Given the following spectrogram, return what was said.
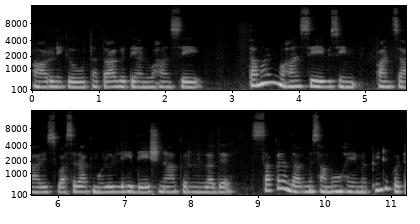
කාරුණික වූ තථාගතයන් වහන්සේ තමන් වහන්සේ විසින් පන්සාරිස් වසරක් මුළුල්ලෙහි දේශනා කරන ලද සකල ධර්ම සමූහයම පිටකොට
